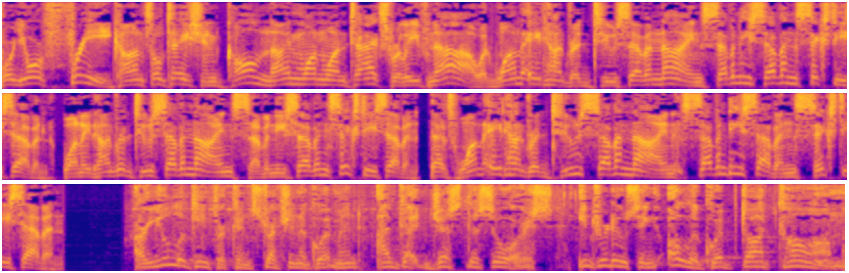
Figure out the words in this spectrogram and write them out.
For your free consultation, call 911 Tax Relief now at 1 800 279 7767. 1 800 279 7767. That's 1 800 279 7767. Are you looking for construction equipment? I've got just the source. Introducing Allequip.com.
